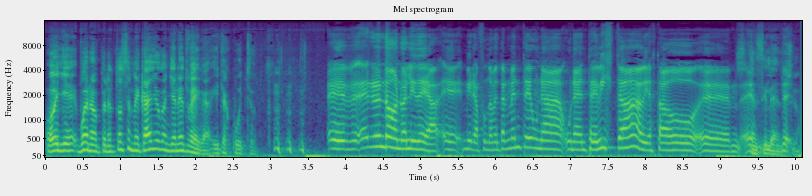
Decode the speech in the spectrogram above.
Oye, bueno, pero entonces me callo con Janet Vega y te escucho. Eh, no, no es la idea. Eh, mira, fundamentalmente una, una entrevista había estado... en silencio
